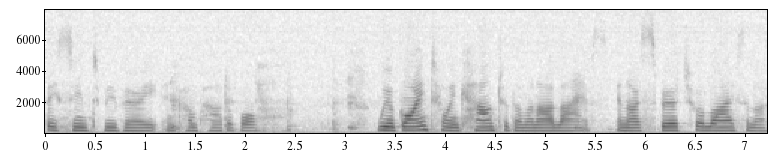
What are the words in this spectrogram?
They seem to be very incompatible. We are going to encounter them in our lives in our spiritual lives, in our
